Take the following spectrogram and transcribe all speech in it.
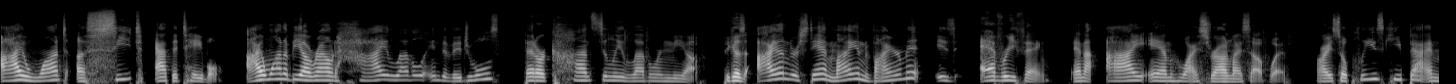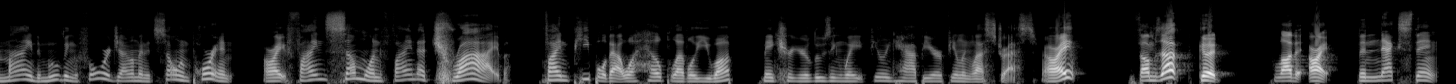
I want a seat at the table. I want to be around high level individuals that are constantly leveling me up because I understand my environment is everything and I am who I surround myself with. All right, so please keep that in mind moving forward, gentlemen. It's so important. All right, find someone, find a tribe, find people that will help level you up. Make sure you're losing weight, feeling happier, feeling less stressed. All right, thumbs up. Good. Love it. All right, the next thing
